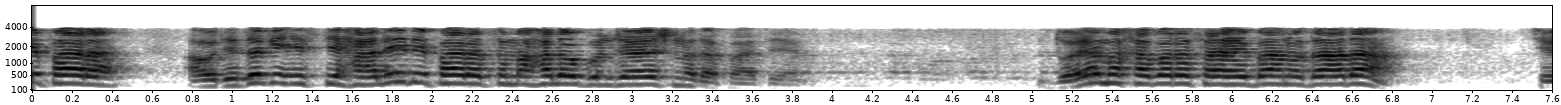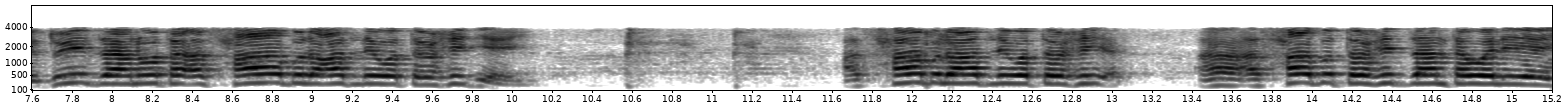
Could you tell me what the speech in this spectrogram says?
لپاره او د دغه استحالې لپاره څه محل او گنجائش نه ده پاتې دویمه خبره صاحبانو دا ده چې دوی ځانو ته اصحاب العدل و توحید یي اصحاب العدل و توحید اصحاب التوحید ځان ته ولي یي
